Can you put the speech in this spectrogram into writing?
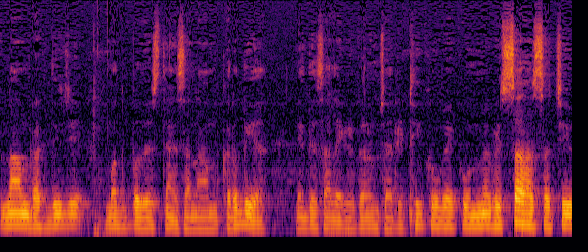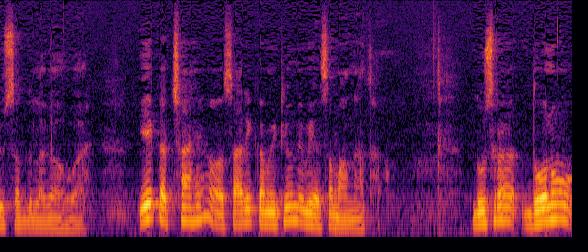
तो नाम रख दीजिए। मध्य प्रदेश ने ऐसा नाम कर दिया। निदेशालय के कर्मचारी ठीक हो गए कि उनमें भी सह सचिव शब्द लगा हुआ है। एक अच्छा है और सारी कमेटियों ने भी ऐसा माना था। दूसरा, दोनों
